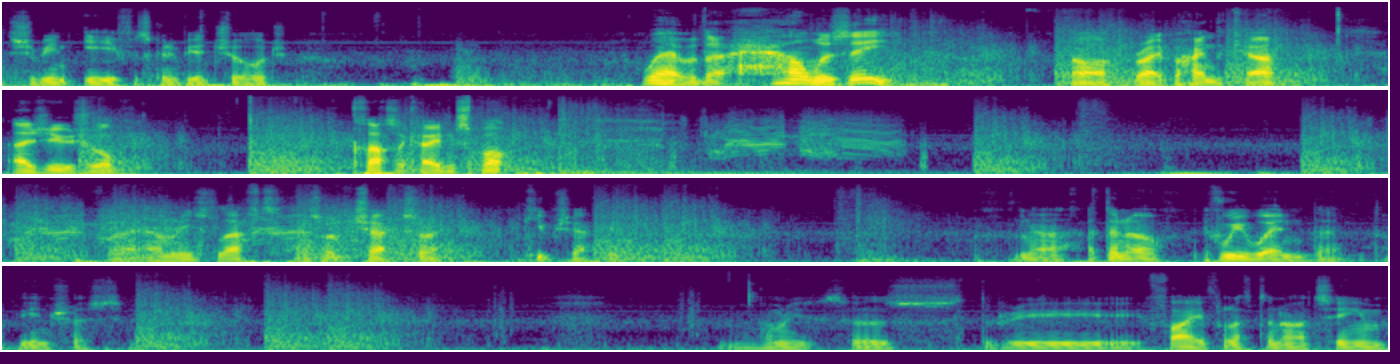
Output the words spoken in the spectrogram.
It should be an E if it's going to be a George. Where the hell was he? Oh, right, behind the car. As usual. Classic hiding spot. Right, how many's left? I just want to check, sorry. I keep checking. Nah, I don't know. If we win, then that'd be interesting. How many? So there's three, five left on our team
